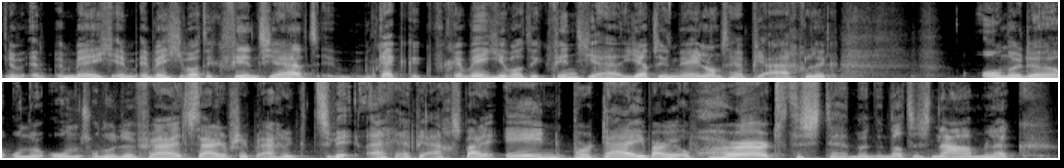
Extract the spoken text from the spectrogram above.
een, een beetje, een, weet je wat ik vind? Je hebt, kijk, weet je wat ik vind? Je, je hebt in Nederland heb je eigenlijk onder, de, onder ons, onder de vrijheidsstrijders, heb je eigenlijk twee, heb je eigenlijk maar één partij waar je op hoort te stemmen. En dat is namelijk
